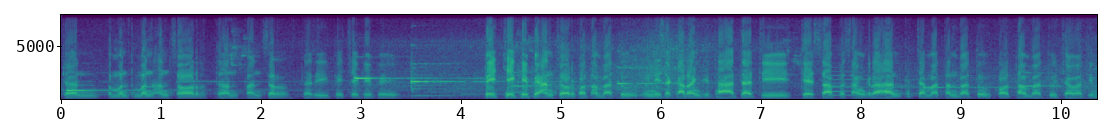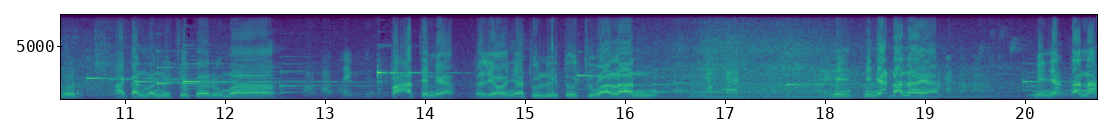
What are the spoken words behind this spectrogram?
Dan teman-teman Ansor dan Banser dari PCGP PCGP Ansor Kota Batu. Ini sekarang kita ada di Desa Pesanggerahan Kecamatan Batu Kota Batu Jawa Timur. Akan menuju ke rumah Atim Pak Atim ya, beliaunya dulu itu jualan minyak gas mi- minyak tanah ya, minyak tanah minyak tanah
